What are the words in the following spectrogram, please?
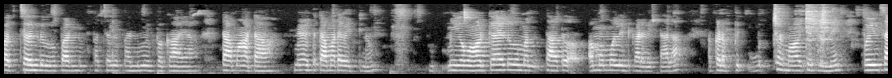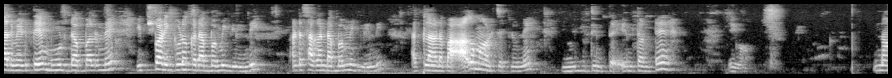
పచ్చళ్ళు పండు పచ్చళ్ళు పండు మిరపకాయ టమాటా. మేమైతే టమాటా పెట్టినాం. ఇక మామిడికాయలు మన తాత అమ్మమ్మ వాళ్ళ ఇంటికాడ పెట్టాలా. అక్కడ ముచ్చడి మామిడి చెట్లు ఉన్నాయి. పోయినసారి పెడితే మూడు డబ్బాలు ఉన్నాయి. ఇప్పటికి కూడా ఒక డబ్బా మిగిలింది. అంటే సగం డబ్బా మిగిలింది. అట్లా ఆడ బాగా మామిడి చెట్లు ఉన్నాయి. ఎంత ఎంత అంటే ఇగో. నా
